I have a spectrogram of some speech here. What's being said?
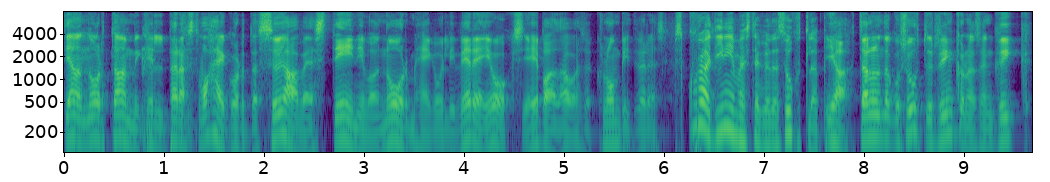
tean noort daami, kel pärast vahekorda sõjaväes teeniva noormehega oli verejooks ja ebatavalised klombid veres. mis kuradi inimestega ta suhtleb? jah, tal on nagu suhtlusringkonnas on kõik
